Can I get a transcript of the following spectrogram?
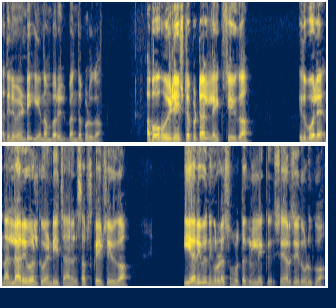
അതിനുവേണ്ടി ഈ നമ്പറിൽ ബന്ധപ്പെടുക. അപ്പോൾ വീഡിയോ ഇഷ്ടപ്പെട്ടാൽ ലൈക്ക് ചെയ്യുക ഇതുപോലെ നല്ല അറിവുകൾക്ക് വേണ്ടി ചാനൽ സബ്സ്ക്രൈബ് ചെയ്യുക. ഈ അറിവ് നിങ്ങളുടെ സുഹൃത്തുക്കളിലേക്ക് ഷെയർ ചെയ്തു കൊടുക്കുക.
